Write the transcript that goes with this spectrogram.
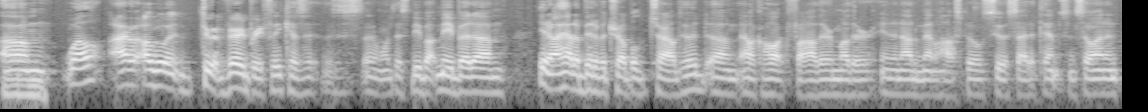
Um, well, I, will go through it very briefly because I don't want this to be about me. But um, you know, I had a bit of a troubled childhood. Um, alcoholic father, mother in and out of mental hospitals, suicide attempts, and so on. And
